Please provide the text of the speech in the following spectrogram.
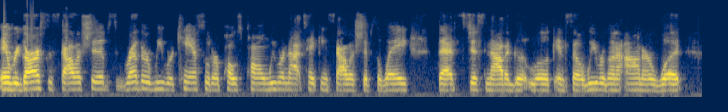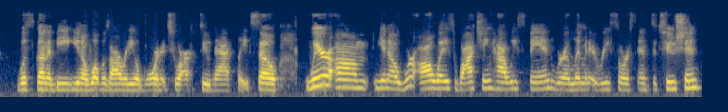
In regards to scholarships, whether we were canceled or postponed, we were not taking scholarships away. That's just not a good look. And so we were going to honor what was going to be, you know, what was already awarded to our student athletes. So we're, um, you know, we're always watching how we spend. We're a limited resource institution.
